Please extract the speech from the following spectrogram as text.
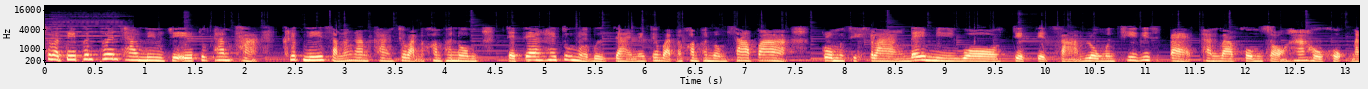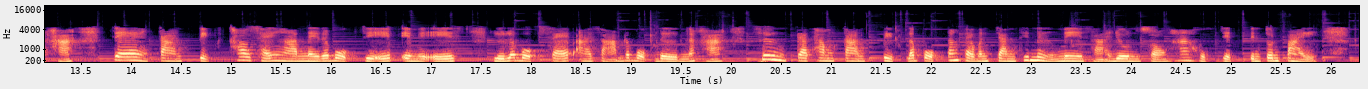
สวัสดีเพื่อนๆชาว New GF ทุกท่านค่ะ ลิปนี้สำนักงานคลังจังหวัดนครพนม จะแจ้งให้ทุกหน่วยเบิกจ่ายในจังหวัดนครพนมทราบว่า กรมบัญชีกลางได้มีว773 ลงวันที่ 28 ธันวาคม 2566 นะคะ แจ้งการปิดเข้าใช้งานในระบบ GF MAS หรือระบบ SAP R3 ระบบเดิมนะคะ ซึ่งจะทำการปิดระบบตั้งแต่วันจันทร์ที่ 1 เมษายน 2567 เป็นต้นไป เ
